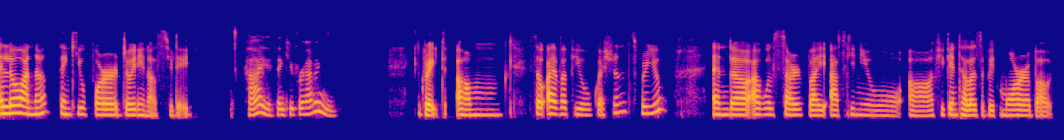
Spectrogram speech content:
Hello, Anna. Thank you for joining us today. Hi, thank you for having me. Great. Um, so I have a few questions for you. And uh, I will start by asking you uh, if you can tell us a bit more about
